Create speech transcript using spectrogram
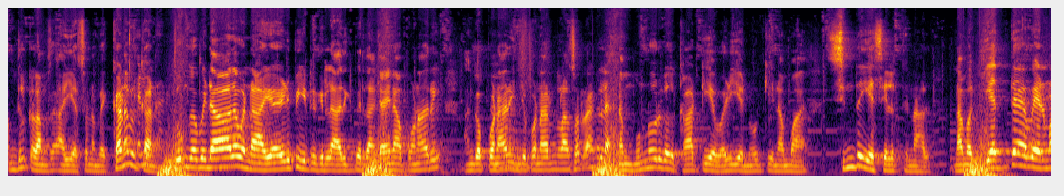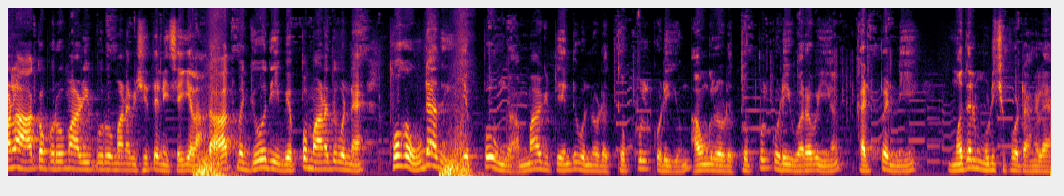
அப்துல் கலாம் சார் ஐயா சொன்ன மாதிரி கனவு காண தூங்க விடாத ஒன்று எழுப்பிக்கிட்டு இருக்குல்ல அதுக்கு பேர் தான் சைனா போனார் அங்கே போனார் இங்கே போனாருன்னுலாம் சொல்கிறாங்கல்ல நம் முன்னோர்கள் காட்டிய வழியை நோக்கி நம்ம சிந்தையை செலுத்தினால் நமக்கு எதை வேணுமானாலும் ஆக்கப்பூர்வமாக அழிப்பூர்வமான விஷயத்தை நீ செய்யலாம். அந்த ஆத்ம ஜோதி வெப்பமானது ஒன்றை போக விடாது. எப்போ உங்கள் அம்மா கிட்டேருந்து உன்னோட தொப்புள் கொடியும் அவங்களோட தொப்புள் கொடி உறவையும் கட் பண்ணி முதல் முடிச்சு போட்டாங்களே.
